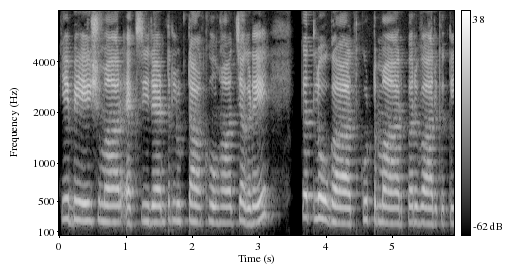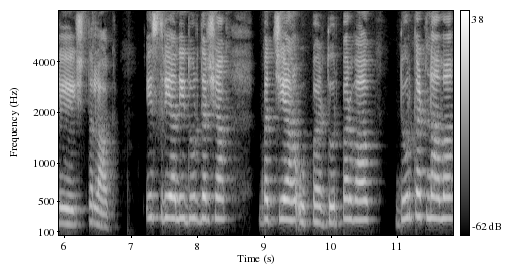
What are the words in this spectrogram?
ਕਿ ਬੇਸ਼ੁਮਾਰ ਐਕਸੀਡੈਂਟ, ਲੁੱਟਾਂ, ਖੋਹਾਂ, ਝਗੜੇ, ਕਤਲੋਗਾਤ, ਕੁੱਟਮਾਰ, ਪਰਿਵਾਰਕ ਕਲੇਸ਼, ਤਲਾਕ, ਇਸਤਰੀਆਂ ਦੀ ਦੁਰਦਰਸ਼ਾ ਬੱਚਿਆਂ ਉੱਪਰ ਦੁਰਪ੍ਰਭਾਵ, ਦੁਰਘਟਨਾਵਾਂ,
